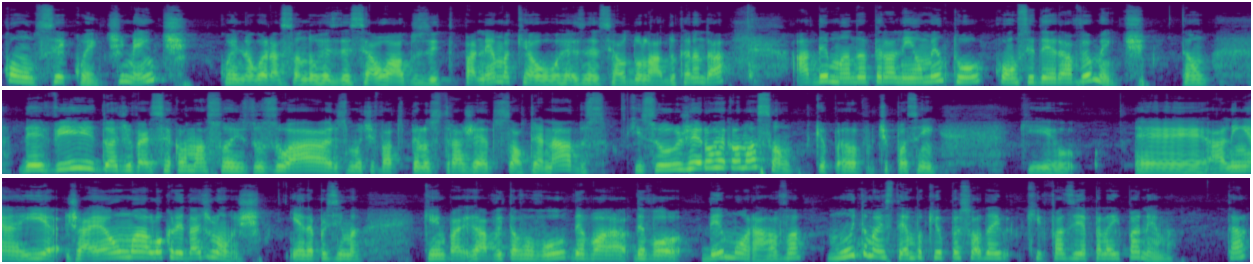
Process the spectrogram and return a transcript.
Consequentemente, com a inauguração do residencial Aldos de Ipanema, que é o residencial do lado do Canadá, a demanda pela linha aumentou consideravelmente. Então, devido a diversas reclamações dos usuários motivados pelos trajetos alternados, que isso gerou reclamação, que tipo assim, que é, a linha ia já é uma localidade longe e ainda por cima quem pagava Itavovu demorava muito mais tempo que o pessoal da, que fazia pela Ipanema, tá?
